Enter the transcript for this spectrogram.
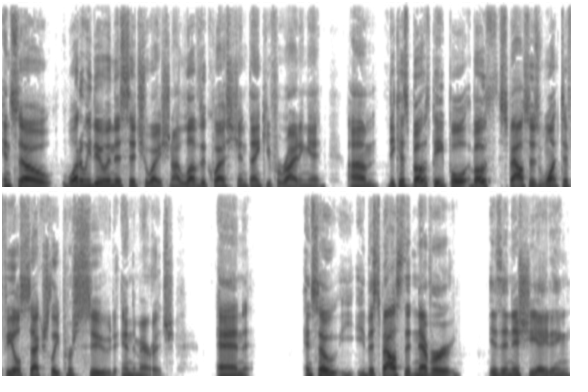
And so, what do we do in this situation? I love the question. Thank you for writing it. Um, because both people, both spouses want to feel sexually pursued in the marriage. And and so the spouse that never is initiating,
